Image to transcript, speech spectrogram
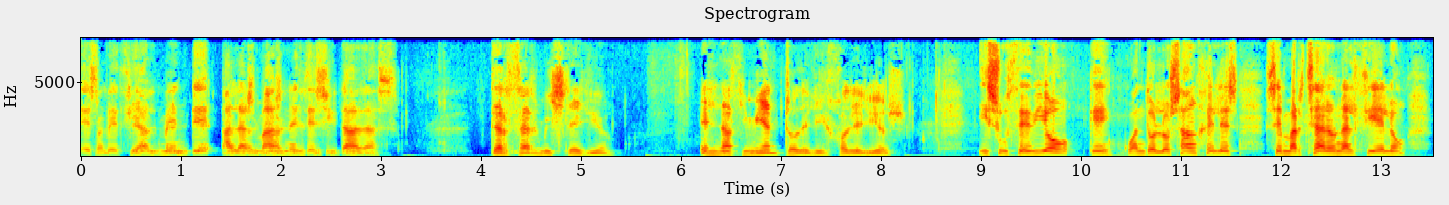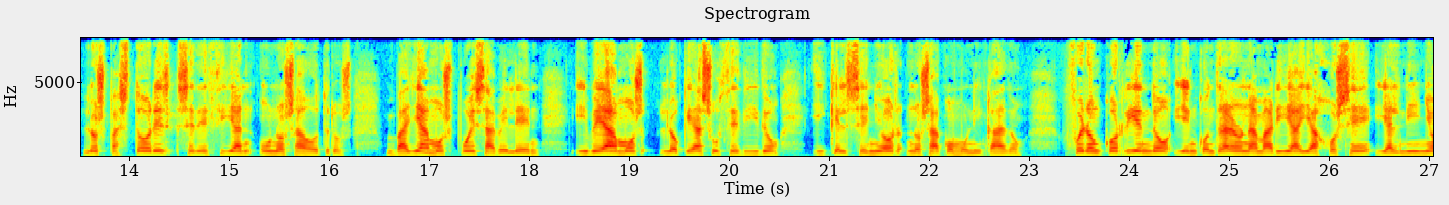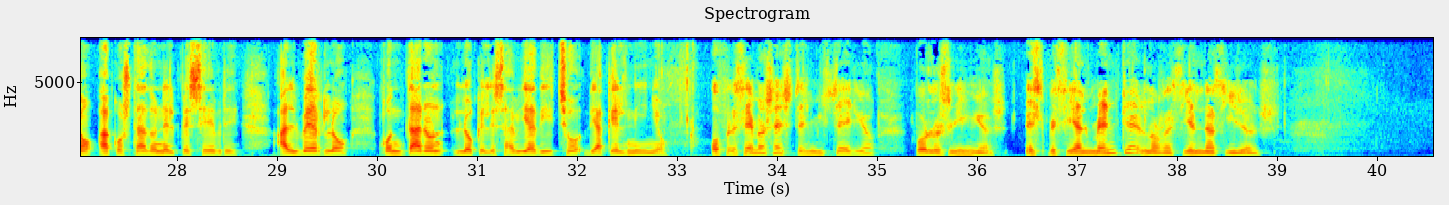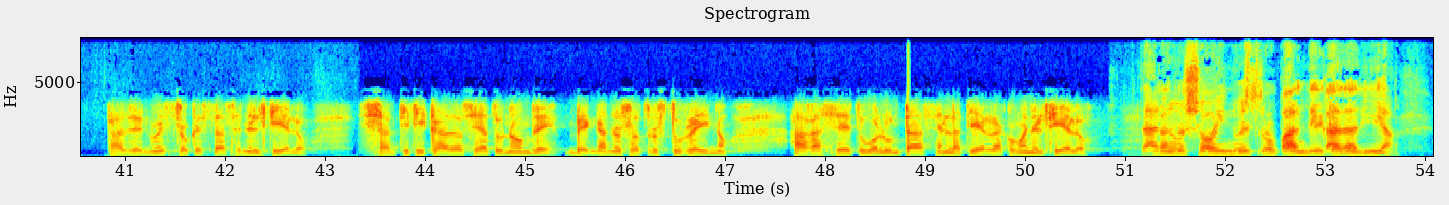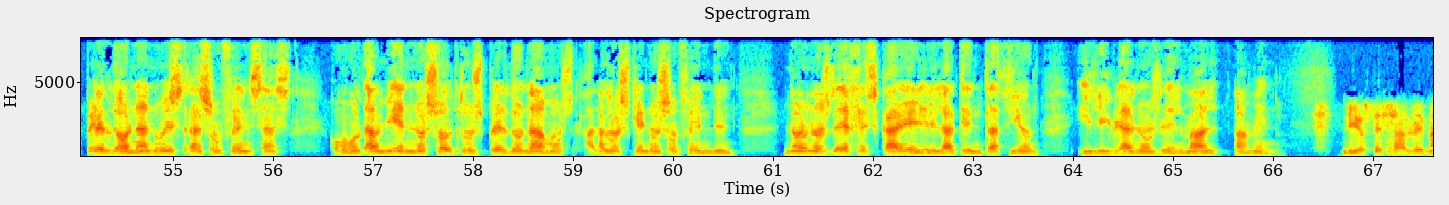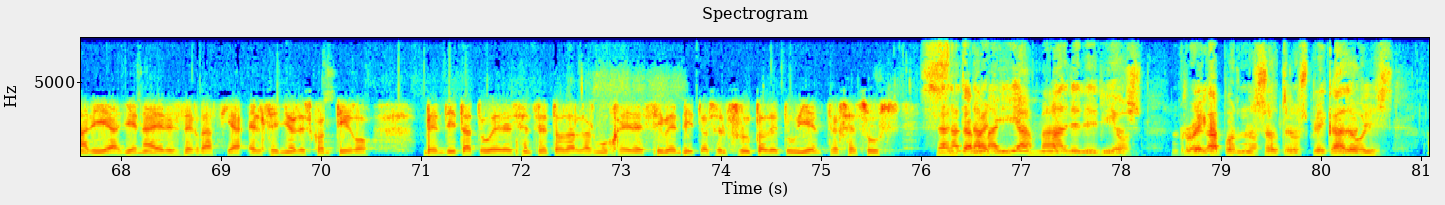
especialmente a las más necesitadas. Tercer misterio. El nacimiento del Hijo de Dios. Y sucedió que, cuando los ángeles se marcharon al cielo, los pastores se decían unos a otros, Vayamos pues a Belén y veamos lo que ha sucedido y que el Señor nos ha comunicado. Fueron corriendo y encontraron a María y a José y al niño acostado en el pesebre. Al verlo, contaron lo que les había dicho de aquel niño. Ofrecemos este misterio por los niños, especialmente los recién nacidos. Padre nuestro que estás en el cielo, santificado sea tu nombre, venga a nosotros tu reino, hágase tu voluntad en la tierra como en el cielo. Danos hoy nuestro pan de cada día, perdona nuestras ofensas, como también nosotros perdonamos a los que nos ofenden. No nos dejes caer en la tentación y líbranos del mal. Amén. Dios te salve María, llena eres de gracia, el Señor es contigo. Bendita tú eres entre todas las mujeres y bendito es el fruto de tu vientre, Jesús. Santa María, Madre de Dios, ruega por nosotros pecadores,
